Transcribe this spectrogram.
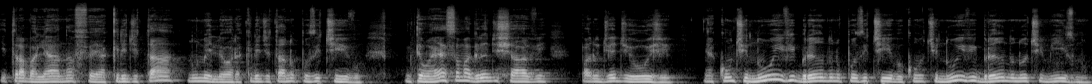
e trabalhar na fé, acreditar no melhor, acreditar no positivo. Então, essa é uma grande chave para o dia de hoje. Né? Continue vibrando no positivo, continue vibrando no otimismo.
